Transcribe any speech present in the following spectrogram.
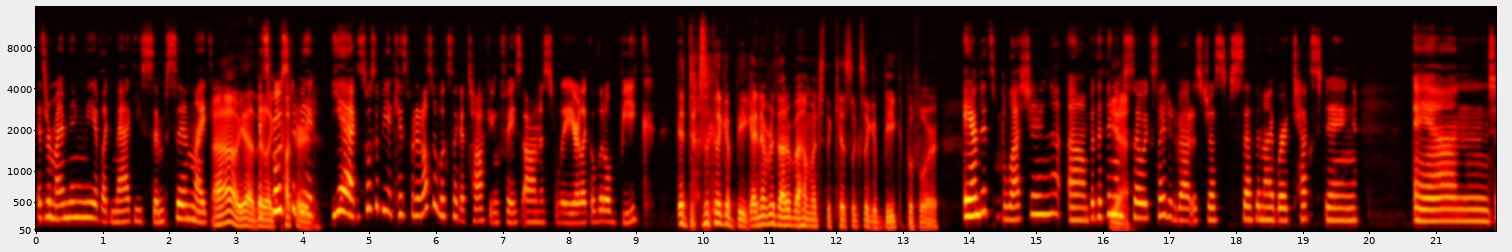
it's reminding me of like Maggie Simpson like Oh, yeah, they're it's like supposed puckered. to be a, yeah, it's supposed to be a kiss, but it also looks like a talking face honestly or like a little beak. It does look like a beak. I never thought about how much the kiss looks like a beak before. And it's blushing. Um, but the thing I'm so excited about is just Seth and I were texting, and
